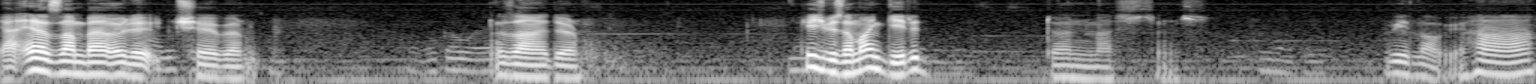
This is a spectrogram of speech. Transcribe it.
Yani en azından ben öyle şey yapıyorum. Zannediyorum. Hiçbir zaman geri dönmezsiniz. We love you. Ha.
